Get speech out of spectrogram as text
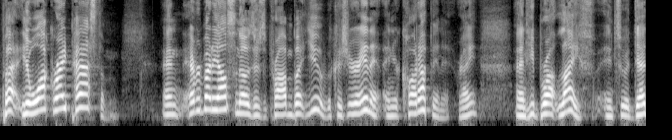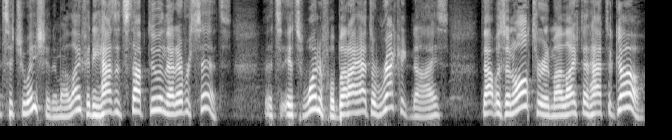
but you walk right past them. And everybody else knows there's a problem but you because you're in it and you're caught up in it, right? And he brought life into a dead situation in my life. And he hasn't stopped doing that ever since. It's, it's wonderful. But I had to recognize that was an altar in my life that had to go.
